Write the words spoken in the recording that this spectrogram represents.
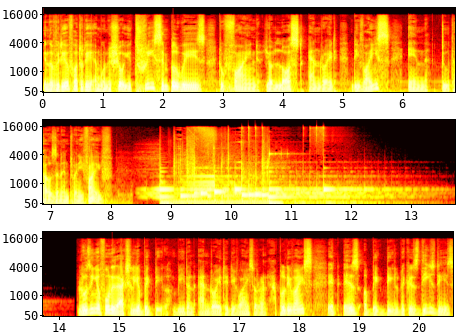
In the video for today, I'm going to show you three simple ways to find your lost Android device in 2025. Losing your phone is actually a big deal. Be it an Android device or an Apple device, it is a big deal because these days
